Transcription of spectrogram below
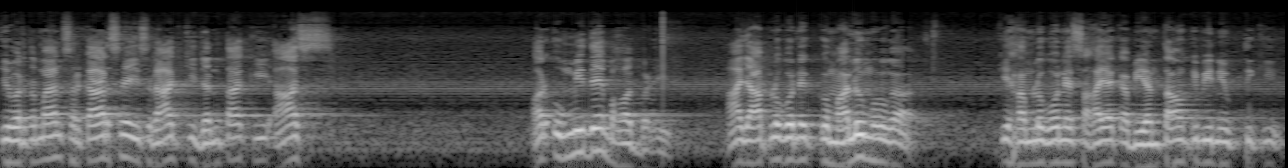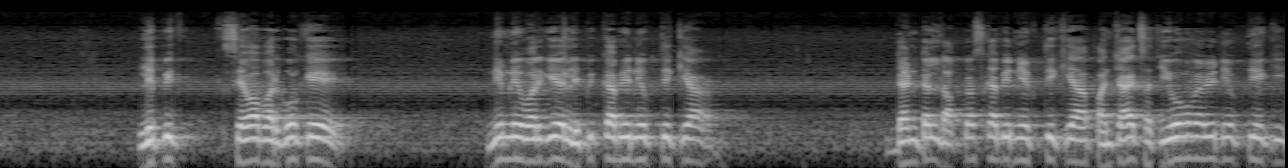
कि वर्तमान सरकार से इस राज्य की जनता की आस और उम्मीदें बहुत बढ़ी। आज आप लोगों ने को मालूम होगा कि हम लोगों ने सहायक अभियंताओं की भी नियुक्ति की। लिपिक सेवा वर्गों के निम्न वर्गीय लिपिक का भी नियुक्ति किया, डेंटल डॉक्टर्स का भी नियुक्ति किया, पंचायत सचिवों में भी नियुक्ति की।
